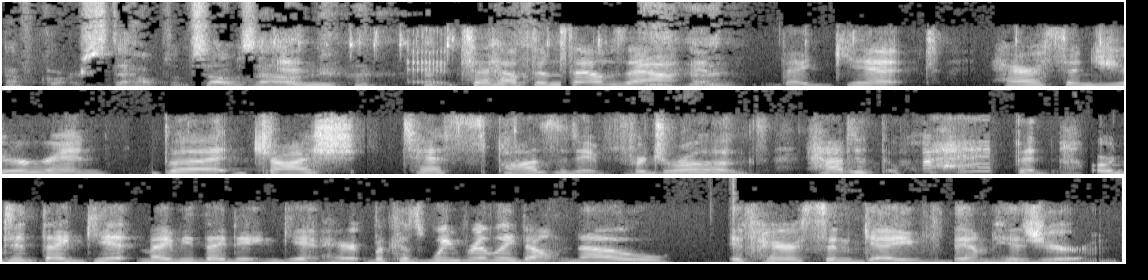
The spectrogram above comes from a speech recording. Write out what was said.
Of course, to help themselves out. and to help themselves out. And they get Harrison's urine, but Josh tests positive for drugs. How did what happened? Or did they get? Maybe they didn't get Har because we really don't know if Harrison gave them his urine.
